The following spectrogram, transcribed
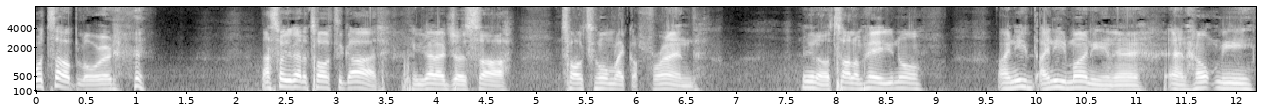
what's up, Lord? That's why you got to talk to God. You got to just uh, talk to him like a friend. You know, tell him, "Hey, you know, I need I need money and uh, and help me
